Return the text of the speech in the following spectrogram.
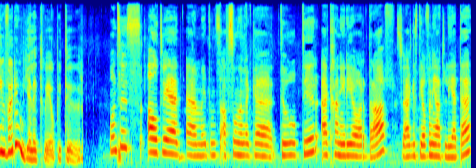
En wat doen julle twee op die toer? Ons is albei ehm um, met ons afsonderlike doel op toer. Ek gaan hierdie jaar draf, so ek is deel van die atlete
